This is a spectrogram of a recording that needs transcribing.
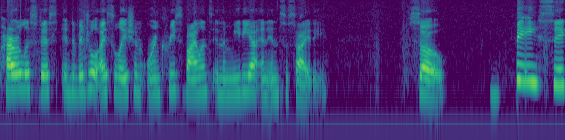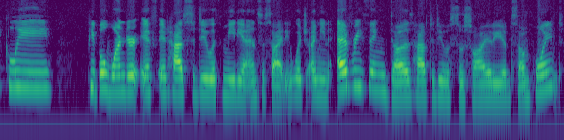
powerlessness, individual isolation, or increased violence in the media and in society. So, basically, people wonder if it has to do with media and society, which, I mean, everything does have to do with society at some point.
